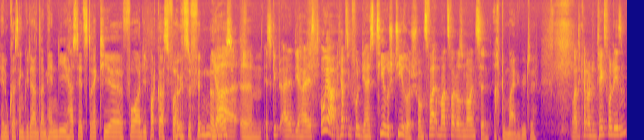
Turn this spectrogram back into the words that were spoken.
Der Lukas hängt wieder an seinem Handy. Hast du jetzt direkt hier vor, die Podcast-Folge zu finden, oder was? Ja, ähm, es gibt eine, die heißt, oh ja, ich habe sie gefunden, die heißt Tierisch Tierisch vom 2. März 2019. Ach du meine Güte. Warte, ich kann noch den Text vorlesen.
